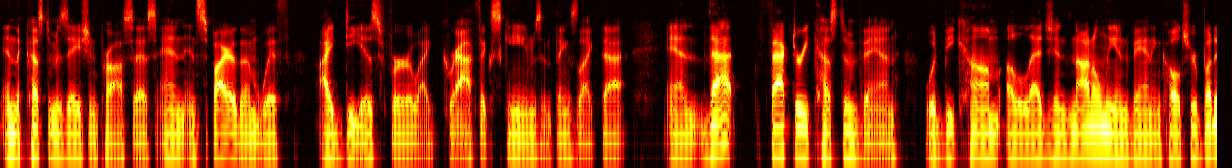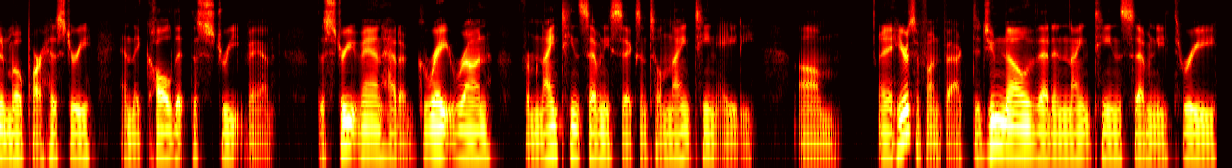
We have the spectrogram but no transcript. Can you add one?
in the customization process and inspire them with ideas for like graphic schemes and things like that. And that factory custom van would become a legend not only in vanning culture but in Mopar history, and they called it the street van. The street van had a great run from 1976 until 1980. Um, here's a fun fact: Did you know that in 1973,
